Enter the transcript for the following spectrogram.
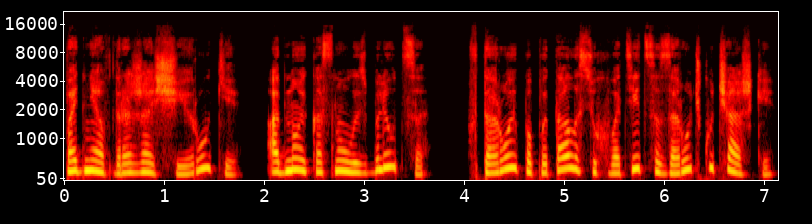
Подняв дрожащие руки, одной коснулась блюдца, второй попыталась ухватиться за ручку чашки.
